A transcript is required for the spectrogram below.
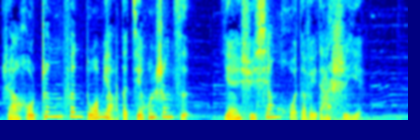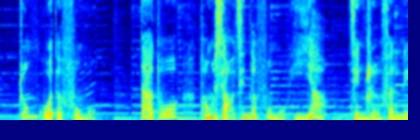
然后争分夺秒的结婚生子，延续香火的伟大事业。中国的父母大多同小金的父母一样精神分裂。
